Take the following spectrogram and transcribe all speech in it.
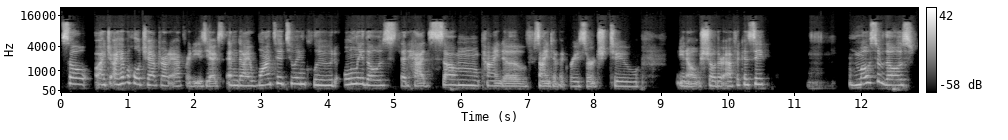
So I, I have a whole chapter on aphrodisiacs, and I wanted to include only those that had some kind of scientific research to, you know, show their efficacy. Most of those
